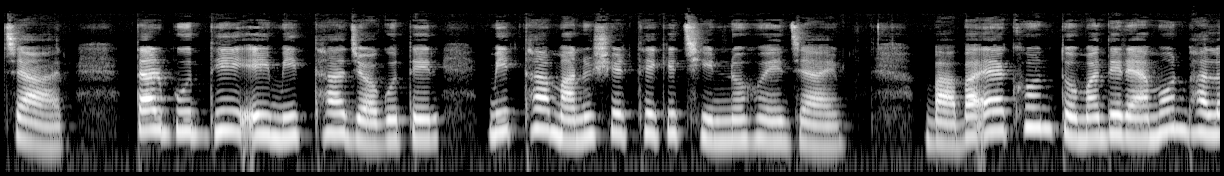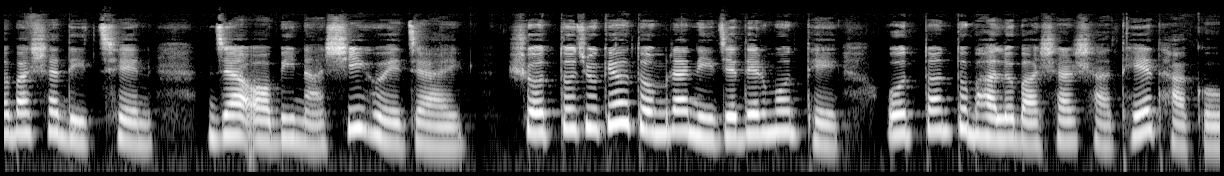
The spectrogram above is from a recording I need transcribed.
চার তার বুদ্ধি এই মিথ্যা জগতের, মিথ্যা মানুষের থেকে ছিন্ন হয়ে যায়। বাবা এখন তোমাদের এমন ভালোবাসা দিচ্ছেন, যা অবিনাশী হয়ে যায়। সত্যযুগেও তোমরা নিজেদের মধ্যে অত্যন্ত ভালোবাসার সাথে থাকো।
